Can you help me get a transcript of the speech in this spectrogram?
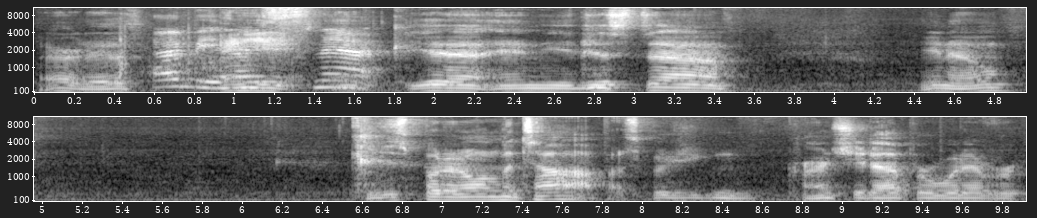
There it is. That'd be a and nice you, snack. Yeah, and you just, uh, you know, you just put it on the top. I suppose you can crunch it up or whatever.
